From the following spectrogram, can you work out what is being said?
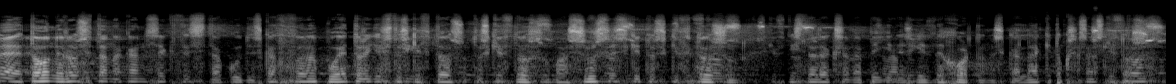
Ναι, το όνειρό σου ήταν να κάνεις έκθεση στα γκούντες. Κάθε φορά που έτρωγες το σκεφτόσουν, το σκεφτόσουν. μασούσε και το σκεφτόσουν. Ύστερα ξαναπήγαινες γιατί δεν χόρτανες καλά και το ξανασκεφτόσουν.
